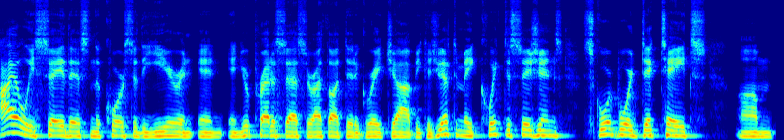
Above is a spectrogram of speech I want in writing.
I always say this in the course of the year, and, and, and your predecessor, I thought, did a great job because you have to make quick decisions. Scoreboard dictates, um,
